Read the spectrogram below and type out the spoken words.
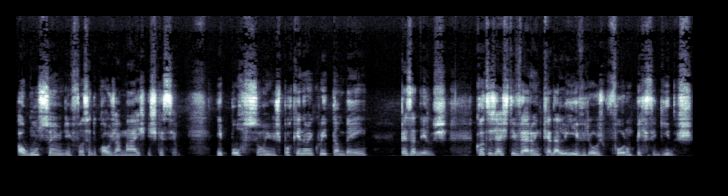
algum sonho de infância do qual jamais esqueceu. E por sonhos, por que não incluir também pesadelos? Quantos já estiveram em queda livre ou foram perseguidos?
